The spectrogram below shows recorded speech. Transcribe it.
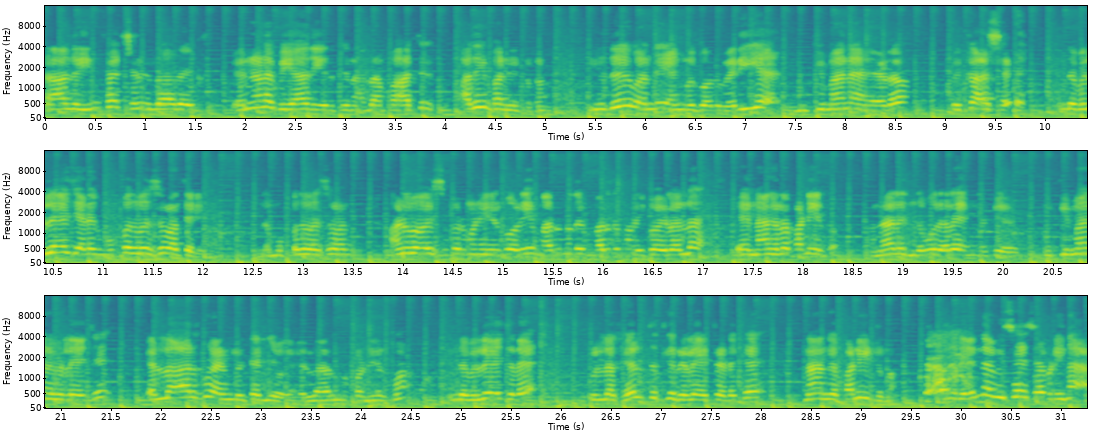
அந்த இன்ஃபெக்ஷன் இல்லாத என்னென்ன வியாதி இருக்குன்னு எல்லாம் பார்த்து அதையும் பண்ணிகிட்ருக்கோம் இது வந்து எங்களுக்கு ஒரு பெரிய முக்கியமான இடம். பிகாஸ் இந்த வில்லேஜ் எனக்கு முப்பது வருஷமாக தெரியும். இந்த முப்பது வருஷம் அனுபவி சுப்பிரமணியர் கோயிலையும் மருமத மருதமலை கோயிலெல்லாம் ஏ- நாங்கெல்லாம் பண்ணியிருக்கோம். அதனால் இந்த ஊரெல்லாம் எங்களுக்கு முக்கியமான வில்லேஜ் எல்லாருக்கும் எங்களுக்கு தெரிஞ்சவங்க. எல்லாருமே பண்ணியிருக்கோம். இந்த வில்லேஜில் உள்ள ஹெல்த்துக்கு ரிலேட்டடுக்கு நாங்கள் பண்ணிட்டு இருக்கோம். அதில் என்ன விசேஷம் அப்படின்னா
